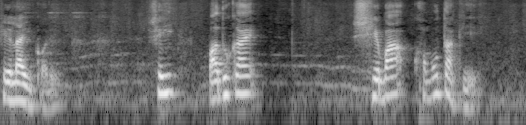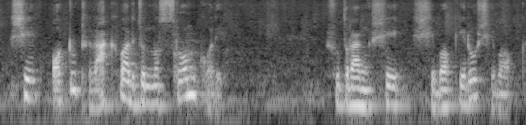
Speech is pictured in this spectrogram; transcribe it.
সেলাই করে। সেই পাদুকায় সেবা ক্ষমতাকে সে অটুট রাখবার জন্য শ্রম করে। সুতরাং সে সেবকেরও সেবক।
